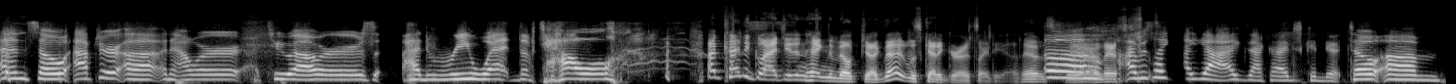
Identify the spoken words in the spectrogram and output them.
And so after uh, an hour, two hours, I had to re-wet the towel. I'm kind of glad you didn't hang the milk jug. That was kind of gross idea. That was, Uh, yeah, I was like, uh, yeah, exactly. I just couldn't do it. So, um,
